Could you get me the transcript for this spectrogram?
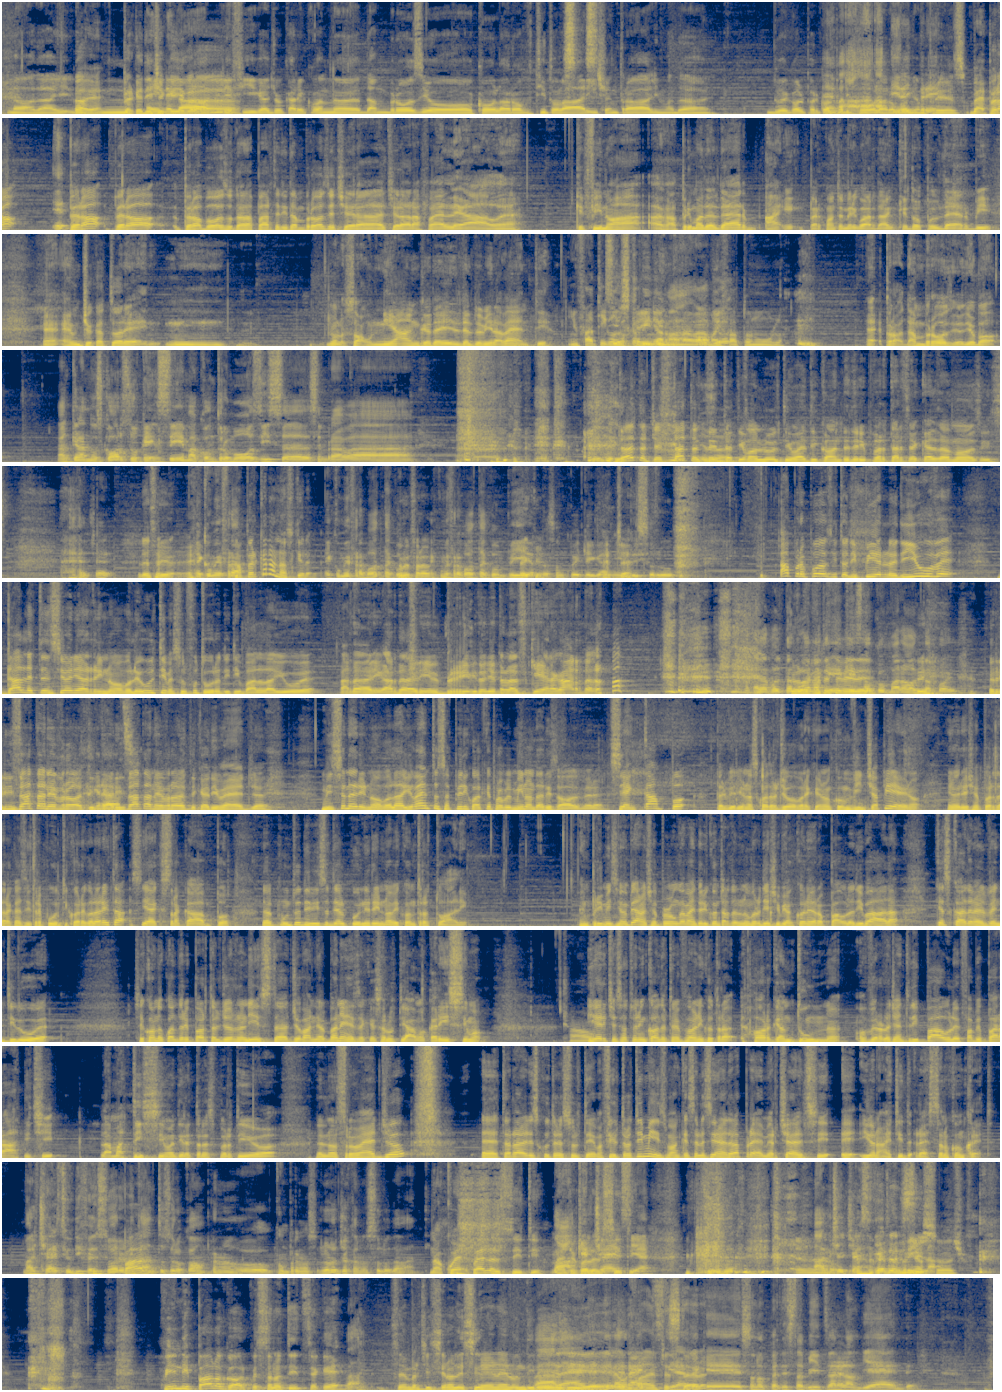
No, dai, Vabbè, perché dice è che Ibra- figa, giocare con eh, D'Ambrosio, Kolarov titolari centrali, ma dai. Due gol per colpa Eh, di in abbiamo pre- preso. Beh, però... E- Però, però, però Boso, dalla parte di D'Ambrosio c'era, c'era Raffaele Ao, eh. Che fino a, a prima del derby, ah, e per quanto mi riguarda anche dopo il derby, è, è un giocatore, mm, non lo so, un Niang del, del 2020. Infatti Sì, con ho Skriniar capito, non aveva mai ovvio- fatto nulla. Eh, però D'Ambrosio, Dio boh. Anche l'anno scorso che Insema contro Moses eh, sembrava... Tra l'altro c'è stato il Esatto. tentativo all'ultimo eh, di Conte di riportarsi a casa Moses. cioè, Adesso io- È come fra- Ma perché non ha schierato? è come Frabotta con, Come Fra- è come Frabotta con Pirlo, Perché? sono quei legami Eh, certo. indissolubili. A proposito di Pirlo e di Juve, dalle tensioni al rinnovo, le ultime sul futuro di Dybala alla Juve. Guardala lì, guardala lì, il brivido dietro la schiena, guardalo. È la volta Non buona che, potete che vedere. sto con Marotta poi. Risata nevrotica, Grazie. risata nevrotica di Vegge. Missione rinnovo, la Juventus ha più di qualche problemino da risolvere, sia in campo per via di una squadra giovane che non convince a pieno e non riesce a portare a casa i tre punti con regolarità, sia extracampo dal punto di vista di alcuni rinnovi contrattuali. In primissimo piano c'è il prolungamento di contratto del numero 10 bianconero Paolo Di Bala che scade nel 22. Secondo quanto riporta il giornalista Giovanni Albanese, che salutiamo carissimo, Ciao. Ieri c'è stato un incontro telefonico tra Jorge Antun, ovvero l'agente di Paolo, e Fabio Paratici, l'amatissimo direttore sportivo del nostro Meggio. Eh, tornare a discutere sul tema. Filtro ottimismo, anche se le signore della Premier, Chelsea e United restano concrete. Ma il Chelsea un difensore Pa- ogni tanto se lo comprano o comprano loro giocano solo davanti? No, que- quello è il City. Ma Meggio, anche quello il è il Chelsea, City. eh. Eh, Ah, c'è il Chelsea dietro brilla. Quindi Paolo Gol, questa notizia che Va. sembra ci siano le sirene londinesi Vabbè, e Laurentiis Manchester. che sono per destabilizzare l'ambiente.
